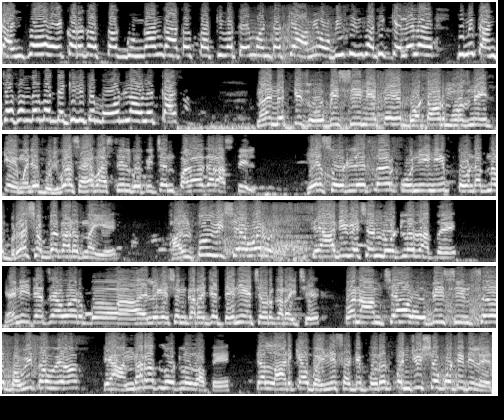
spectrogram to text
त्यांचं हे करत असतात गुणगान गात असतात किंवा ते म्हणतात की आम्ही ओबीसीसाठी केलेलं आहे. तुम्ही त्यांच्या संदर्भात देखील इथे बोर्ड लावलेत काय सांगा नाही नक्कीच ओबीसी नेते बोटावर मोजणे इतके म्हणजे भुजबळ साहेब असतील गोपीचंद पडाळकर असतील हे सोडले तर कोणीही तोंडातनं ब्र शब्द काढत नाहीये. फालतू विषयावर ते अधिवेशन लोटलं जातंय. यांनी त्याच्यावर एलिगेशन करायचे त्यांनी याच्यावर करायचे. पण आमच्या ओबीसीचं भवितव्य हे अंधारात लोटलं जाते. त्या लाडक्या बहिणीसाठी परत पंचवीसशे कोटी दिलेत.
